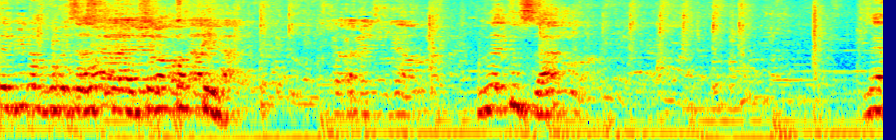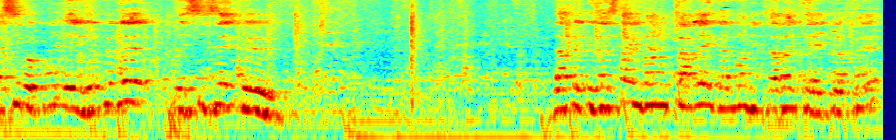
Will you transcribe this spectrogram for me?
Euh. Vous êtes tous là. Merci beaucoup. Et je voudrais préciser que dans quelques instants, il va nous parler également du travail qui a été fait.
